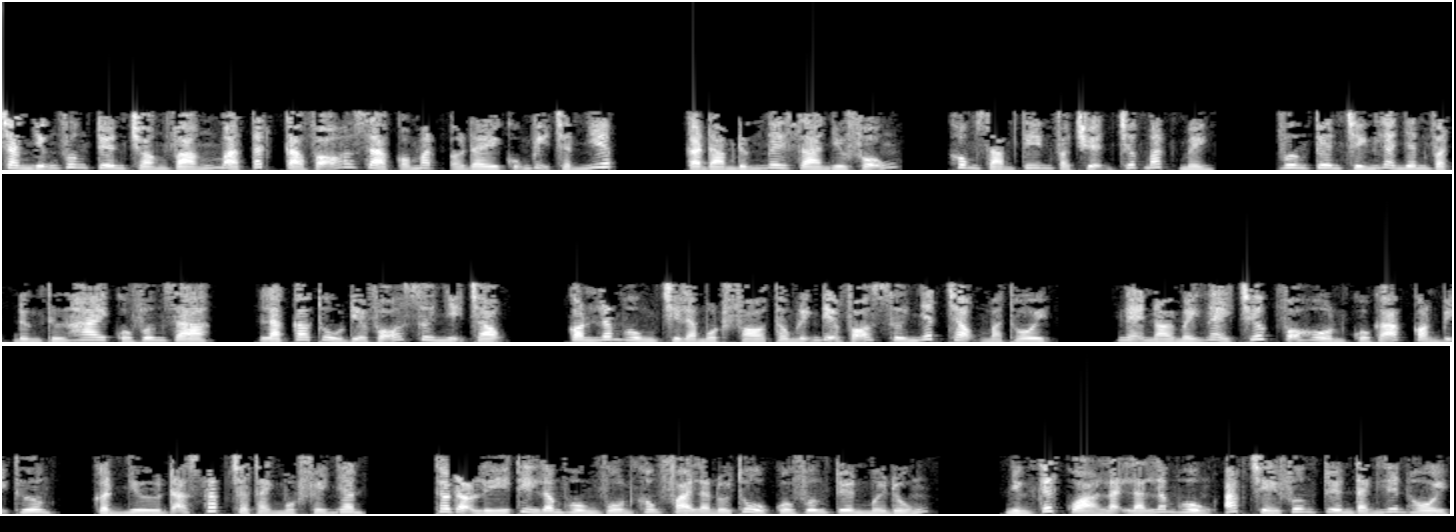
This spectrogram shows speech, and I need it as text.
Chẳng những Vương Tuyên choáng váng mà tất cả võ giả có mặt ở đây cũng bị chấn nhiếp, cả đám đứng ngây ra như phỗng, không dám tin vào chuyện trước mắt mình. Vương Tuyên chính là nhân vật đứng thứ hai của Vương gia, là cao thủ địa võ sư nhị trọng, còn Lâm Hùng chỉ là một phó thống lĩnh địa võ sư nhất trọng mà thôi. Nghe nói mấy ngày trước võ hồn của gã còn bị thương, gần như đã sắp trở thành một phế nhân. Theo đạo lý thì Lâm Hùng vốn không phải là đối thủ của Vương Tuyên mới đúng, nhưng kết quả lại là Lâm Hùng áp chế Vương Tuyên đánh liên hồi,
